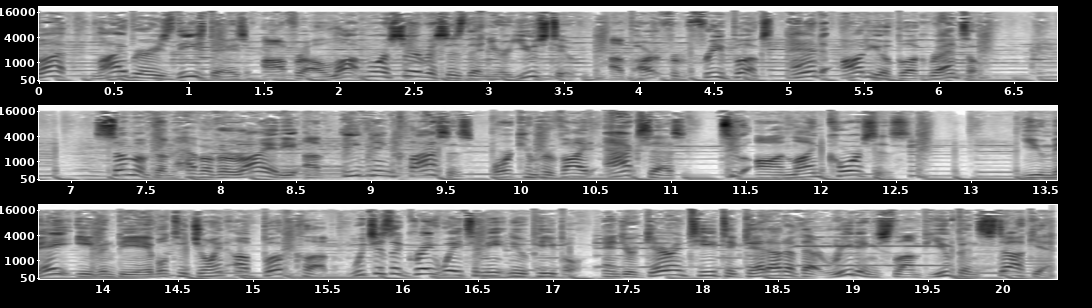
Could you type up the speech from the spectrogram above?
But libraries these days offer a lot more services than you're used to, apart from free books and audiobook rental. Some of them have a variety of evening classes or can provide access to online courses. You may even be able to join a book club, which is a great way to meet new people, and you're guaranteed to get out of that reading slump you've been stuck in.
